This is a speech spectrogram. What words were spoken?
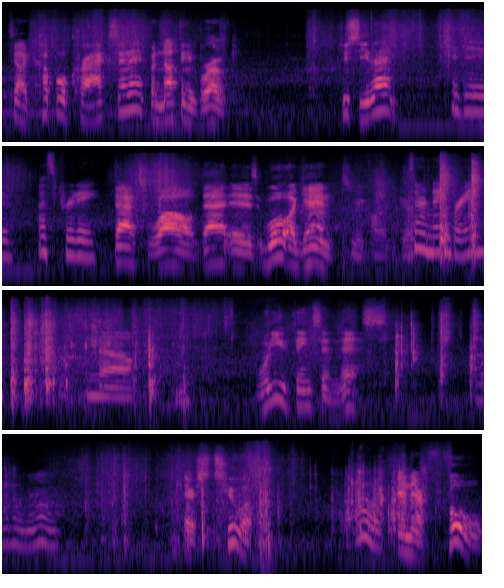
It's got a couple cracks in it, but nothing broke. Do you see that? I do. That's pretty. That's wild. That is. Well, again, it's gonna be hard to Is there a name brand? No. What do you think's in this? I don't know. There's two of them, Oh, and they're full.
